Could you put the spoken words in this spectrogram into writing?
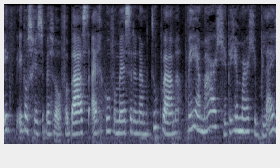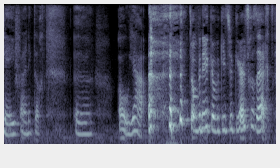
ik, ik was gisteren best wel verbaasd eigenlijk hoeveel mensen er naar me toe kwamen. Ben jij Maartje? Ben jij Maartje blij leven? En ik dacht, uh, oh ja, dan ben ik, heb ik iets verkeerds gezegd.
